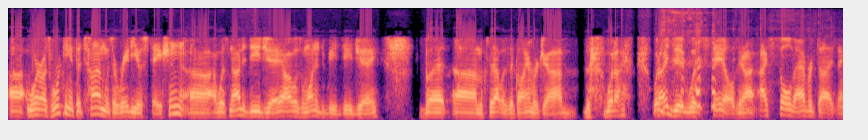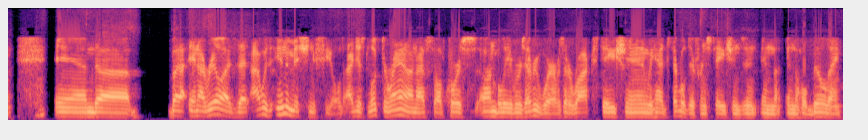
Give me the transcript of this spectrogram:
uh, where I was working at the time was a radio station. Uh, I was not a DJ. I always wanted to be a DJ, but, um, that was the glamour job. what I, what I did was sales. You know, I, I sold advertising and, uh, but and I realized that I was in a mission field. I just looked around. I saw, of course, unbelievers everywhere. I was at a rock station. We had several different stations in, in the in the whole building.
